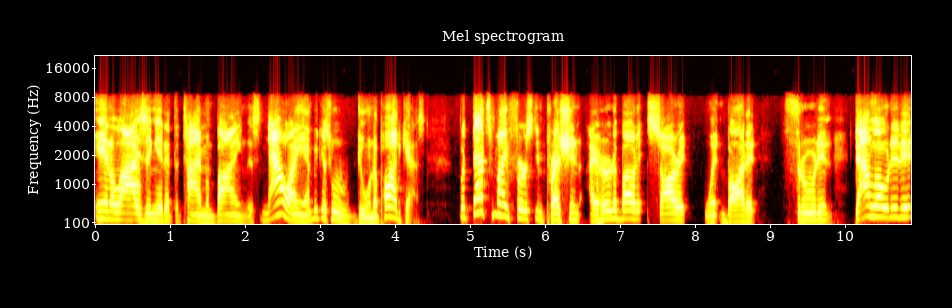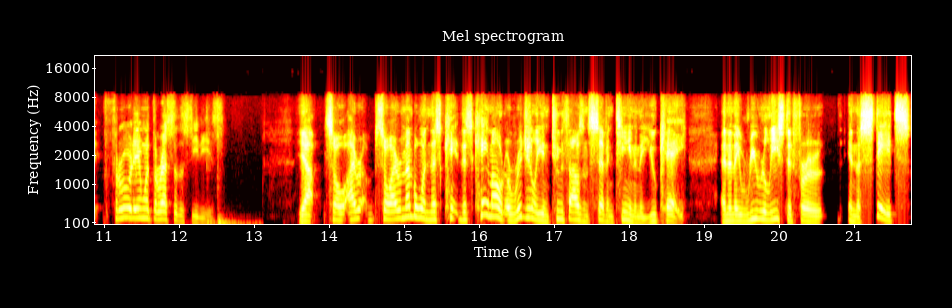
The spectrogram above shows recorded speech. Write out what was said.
analyzing it at the time I'm buying this. Now I am because we're doing a podcast. But that's my first impression. I heard about it, saw it, went and bought it, threw it in, downloaded it, threw it in with the rest of the CDs. Yeah. So I so I remember when this came this came out originally in 2017 in the UK, and then they re-released it for in the states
